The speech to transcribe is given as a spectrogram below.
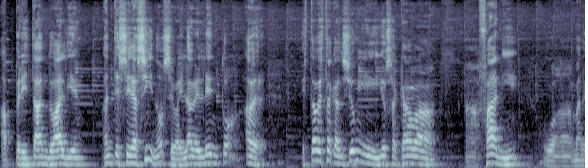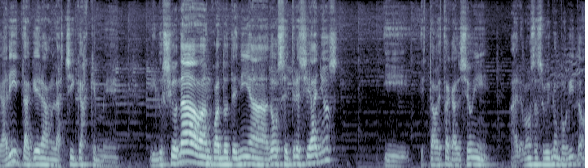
apretando a alguien. Antes era así, ¿no? Se bailaba el lento. A ver, estaba esta canción y yo sacaba a Fanny o a Margarita, que eran las chicas que me ilusionaban cuando tenía 12, 13 años. Y estaba esta canción y... A ver, vamos a subirlo un poquito.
